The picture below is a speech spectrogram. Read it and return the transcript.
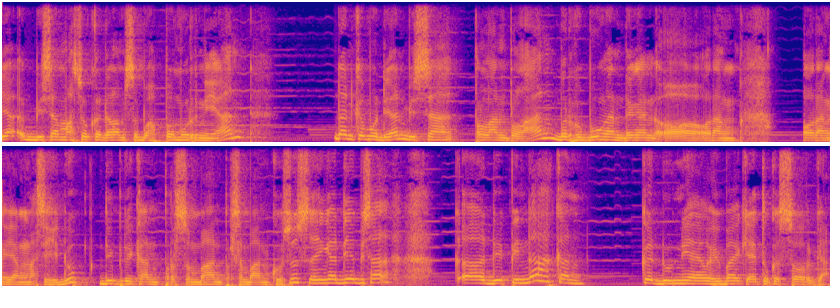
ya bisa masuk ke dalam sebuah pemurnian, dan kemudian bisa pelan-pelan berhubungan dengan orang orang yang masih hidup diberikan persembahan-persembahan khusus sehingga dia bisa uh, dipindahkan ke dunia yang lebih baik yaitu ke sorga.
